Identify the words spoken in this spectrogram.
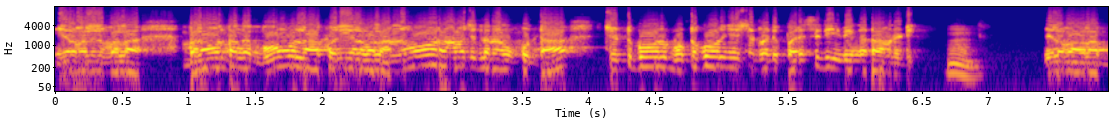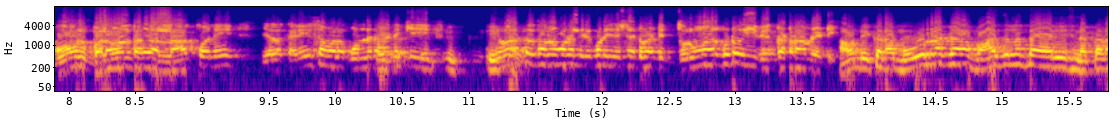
ఇలా వాళ్ళ బలవంతంగా భూములు లాక్కొని వాళ్ళ అన్నమో రామచంద్రన్ అనుకుంటా చెట్టుకోలు బుట్టకోలు చేసినటువంటి పరిస్థితి వెంకటరామరెడ్డి. ఇలా వాళ్ళ భూములు బలవంతంగా లాక్కొని ఇలా కనీసం వాళ్ళకు ఉండడానికి నివాస స్థలం కూడా లేకుండా చేసినటువంటి దుర్మార్గుడు ఈ వెంకటరామరెడ్డి అవును ఇక్కడ మూడు రకాల బాధ్యతలను తయారు చేసింది అక్కడ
